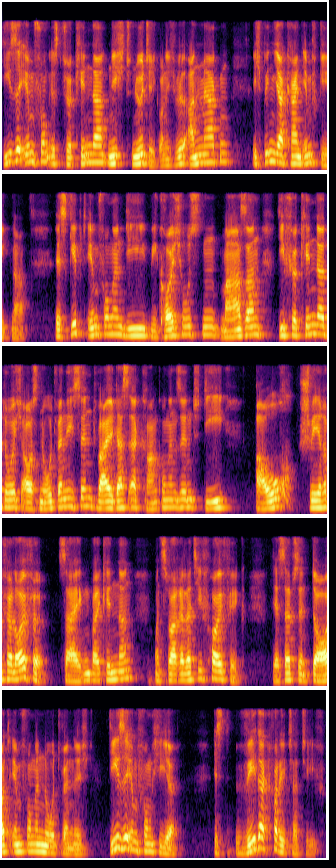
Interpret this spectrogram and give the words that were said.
Diese Impfung ist für Kinder nicht nötig. Und ich will anmerken, ich bin ja kein Impfgegner. Es gibt Impfungen, die wie Keuchhusten, Masern, die für Kinder durchaus notwendig sind, weil das Erkrankungen sind, die auch schwere Verläufe zeigen bei Kindern, und zwar relativ häufig. Deshalb sind dort Impfungen notwendig. Diese Impfung hier ist weder qualitativ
